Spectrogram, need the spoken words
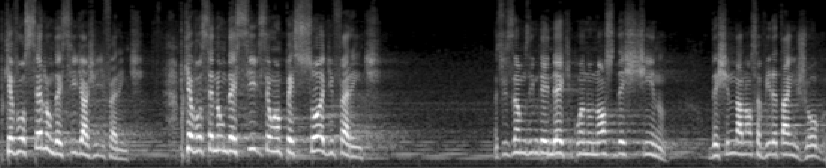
Porque você não decide agir diferente. Porque você não decide ser uma pessoa diferente. Nós precisamos entender que quando o nosso destino, o destino da nossa vida está em jogo,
